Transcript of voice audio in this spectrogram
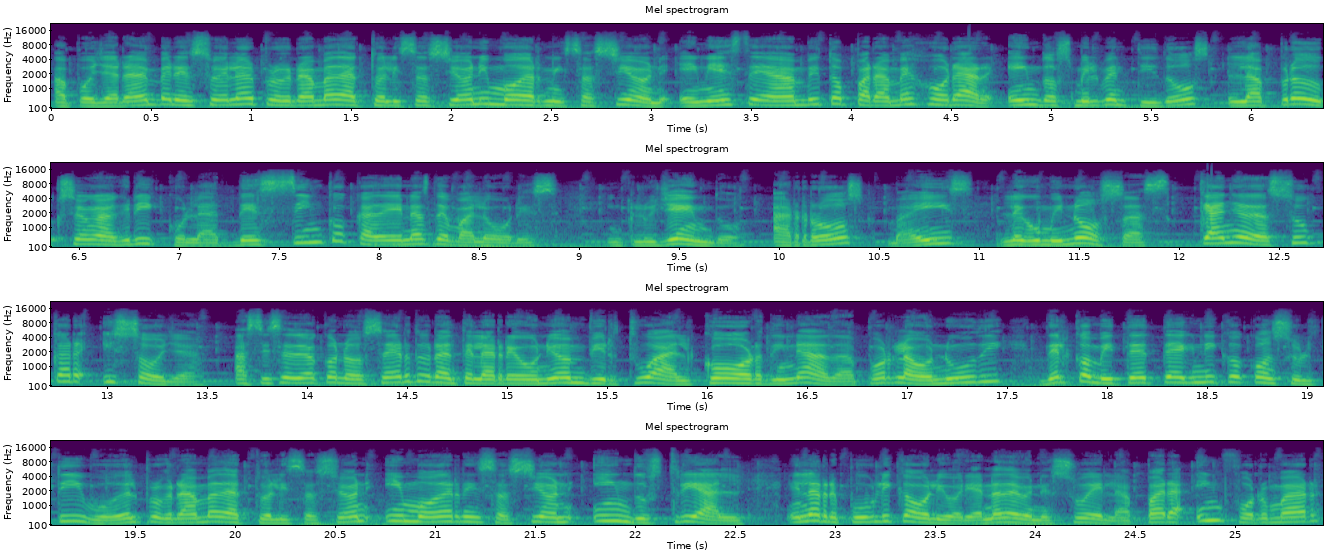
apoyará en Venezuela el programa de actualización y modernización en este ámbito para mejorar en 2022 la producción agrícola de cinco cadenas de valores, incluyendo arroz, maíz, leguminosas, caña de azúcar y soya. Así se dio a conocer durante la reunión virtual coordinada por la ONUDI del Comité Técnico Consultivo del Programa de Actualización y Modernización Industrial en la República Bolivariana de Venezuela para informar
